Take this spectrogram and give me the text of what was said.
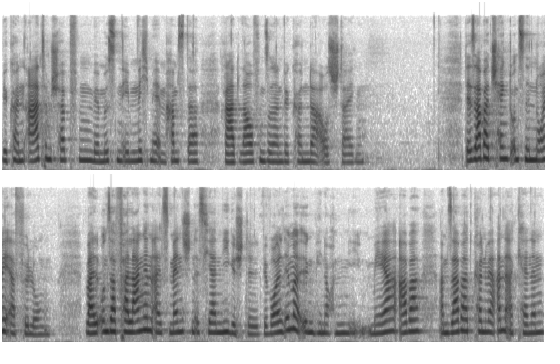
wir können Atem schöpfen, wir müssen eben nicht mehr im Hamsterrad laufen, sondern wir können da aussteigen. Der Sabbat schenkt uns eine Neuerfüllung. Weil unser Verlangen als Menschen ist ja nie gestillt. Wir wollen immer irgendwie noch mehr, aber am Sabbat können wir anerkennen,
